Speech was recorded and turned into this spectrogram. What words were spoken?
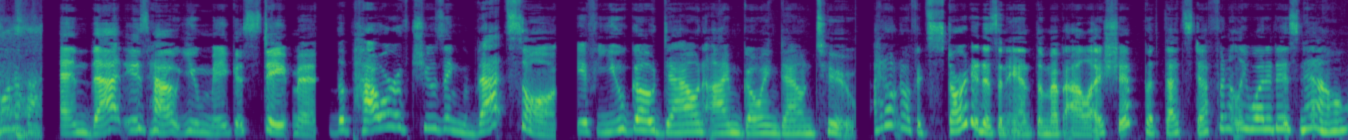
one of us. And that is how you make a statement. The power of choosing that song. If you go down, I'm going down too. I don't know if it started as an anthem of allyship, but that's definitely what it is now.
